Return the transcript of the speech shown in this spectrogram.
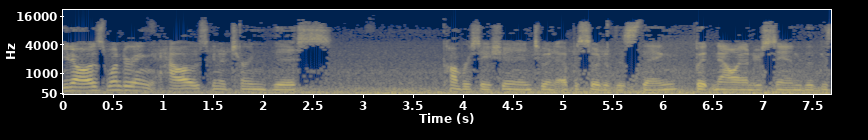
You know, I was wondering how I was going to turn this conversation into an episode of this thing, but now I understand that this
